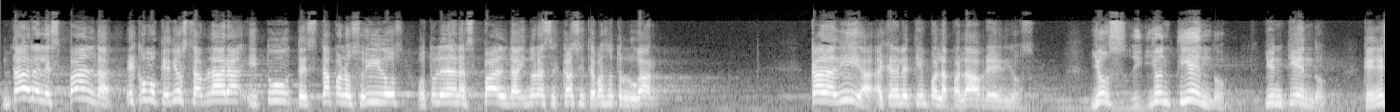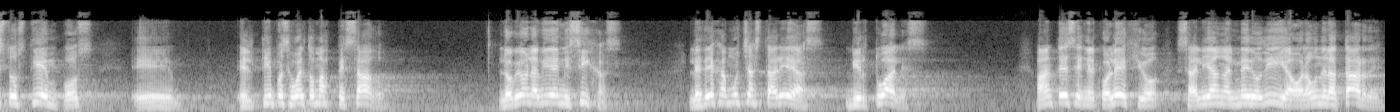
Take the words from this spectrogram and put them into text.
Darle la espalda. Es como que Dios te hablara y tú te tapas los oídos o tú le das la espalda y no le haces caso y te vas a otro lugar. Cada día hay que darle tiempo a la palabra de Dios. Yo, yo entiendo, yo entiendo que en estos tiempos eh, el tiempo se ha vuelto más pesado. Lo veo en la vida de mis hijas. Les deja muchas tareas virtuales. Antes en el colegio salían al mediodía o a la una de la tarde,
